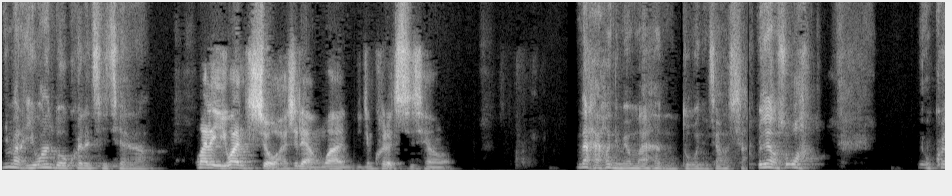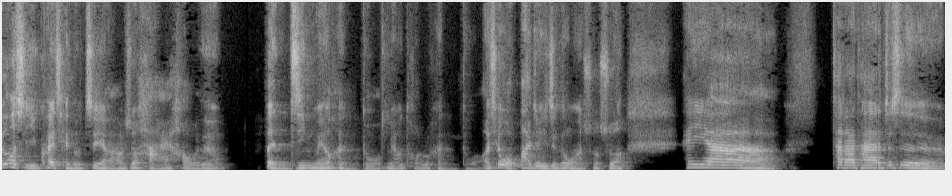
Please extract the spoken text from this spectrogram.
你买了一万多，亏了七千啊？卖了一万九还是两万，已经亏了七千了。那还好你没有买很多，你这样想，我就想说哇，我亏了二十一块钱都这样，我说还好我的本金没有很多，没有投入很多，而且我爸就一直跟我说说，哎呀。他他他就是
